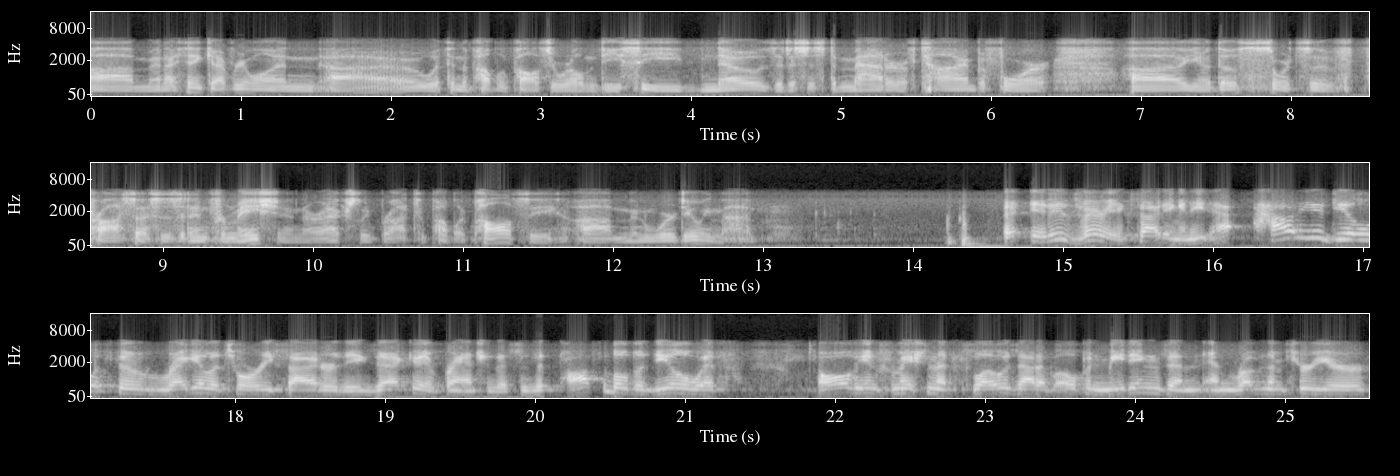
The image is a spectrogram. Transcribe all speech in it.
Um, and I think everyone uh, within the public policy world in D.C. knows that it's just a matter of time before, uh, you know, those sorts of processes and information are actually brought to public policy, um, and we're doing that. It is very exciting. And how do you deal with the regulatory side or the executive branch of this? Is it possible to deal with all the information that flows out of open meetings and, and run them through your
